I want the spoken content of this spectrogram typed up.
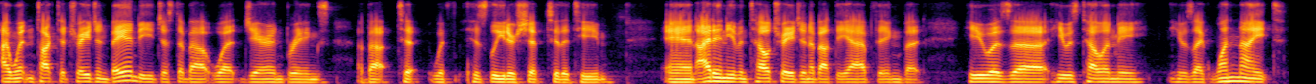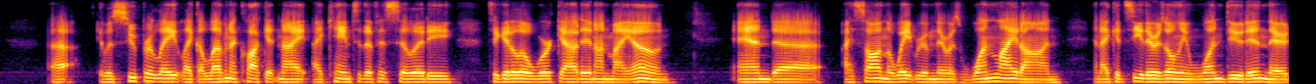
I went and talked to Trajan Bandy just about what Jarren brings about to with his leadership to the team. And I didn't even tell Trajan about the ab thing, but he was uh, he was telling me he was like one night uh, it was super late, like 11 o'clock at night. I came to the facility to get a little workout in on my own, and uh, I saw in the weight room there was one light on, and I could see there was only one dude in there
